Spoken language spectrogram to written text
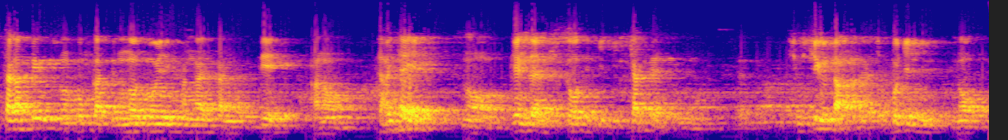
従ってその国家っていうものをどういうふうに考えるかによって、あの、大体、その、現在の思想的立脚点というもの、諸習慣あるいは諸個人の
